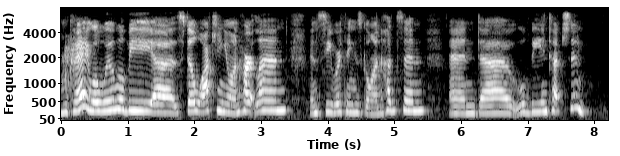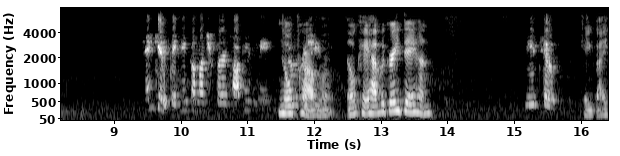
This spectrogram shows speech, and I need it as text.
Okay, well, we will be uh, still watching you on Heartland and see where things go on Hudson, and uh, we'll be in touch soon. Thank you. Thank you so much for talking to me. No problem. Okay, have a great day, hun. You too. Okay, bye.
